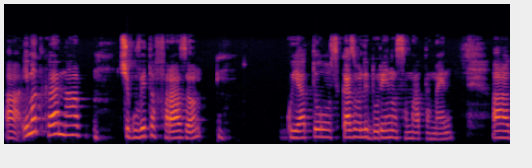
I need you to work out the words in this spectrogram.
А, има така една шеговита фраза, която се казвали дори на самата мен, а,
